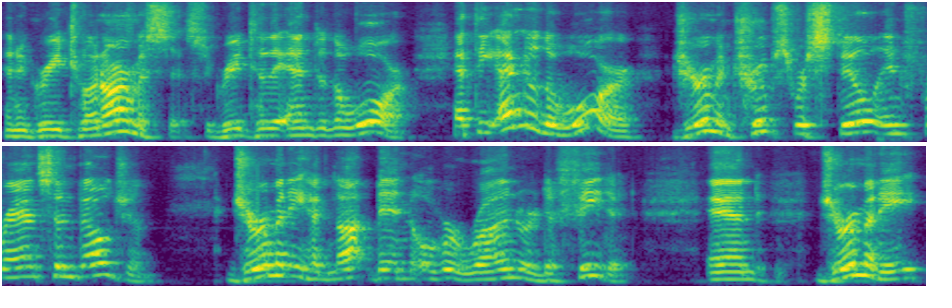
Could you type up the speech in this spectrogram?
and agreed to an armistice, agreed to the end of the war. At the end of the war, German troops were still in France and Belgium. Germany had not been overrun or defeated. And Germany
